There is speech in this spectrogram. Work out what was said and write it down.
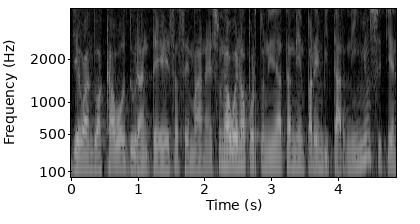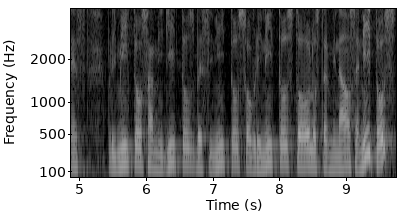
llevando a cabo durante esa semana. Es una buena oportunidad también para invitar niños, si tienes primitos, amiguitos, vecinitos, sobrinitos, todos los terminados en hitos,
